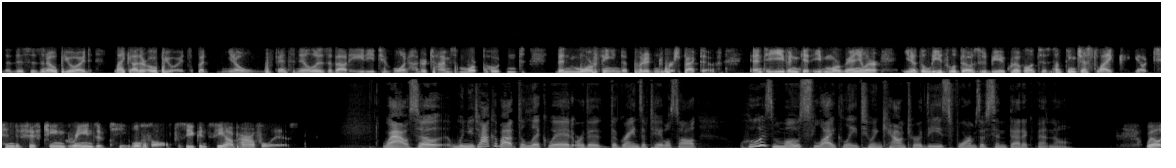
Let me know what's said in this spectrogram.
this is an opioid like other opioids, but you know, fentanyl is about 80 to 100 times more potent than morphine, to put it into perspective. And to even get even more granular, you know, the lethal dose would be equivalent to something just like you know 10 to 15 grains of table salt. So you can see how powerful it is. Wow. So when you talk about the liquid or the, the grains of table salt, who is most likely to encounter these forms of synthetic fentanyl? Well,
